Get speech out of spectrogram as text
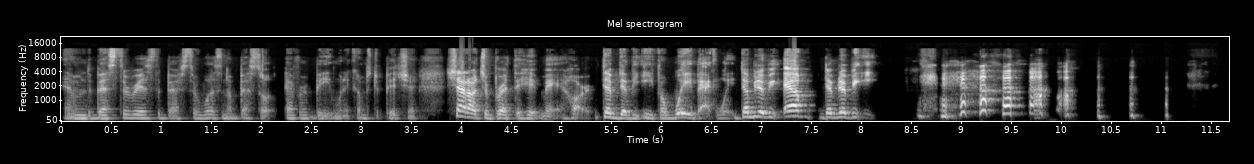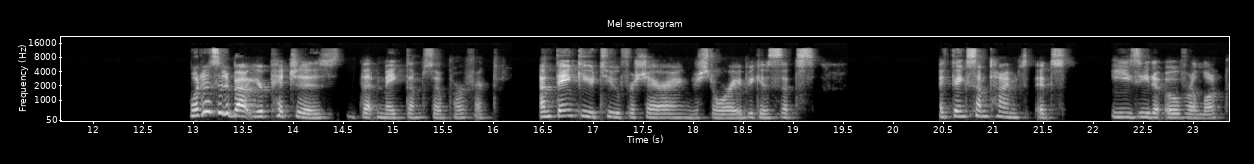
And the best there is, the best there was, and the best there'll ever be when it comes to pitching. Shout out to Bret the Hitman Hart, WWE from way back way. WWF, WWE. what is it about your pitches that make them so perfect? And thank you too for sharing your story because that's I think sometimes it's easy to overlook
